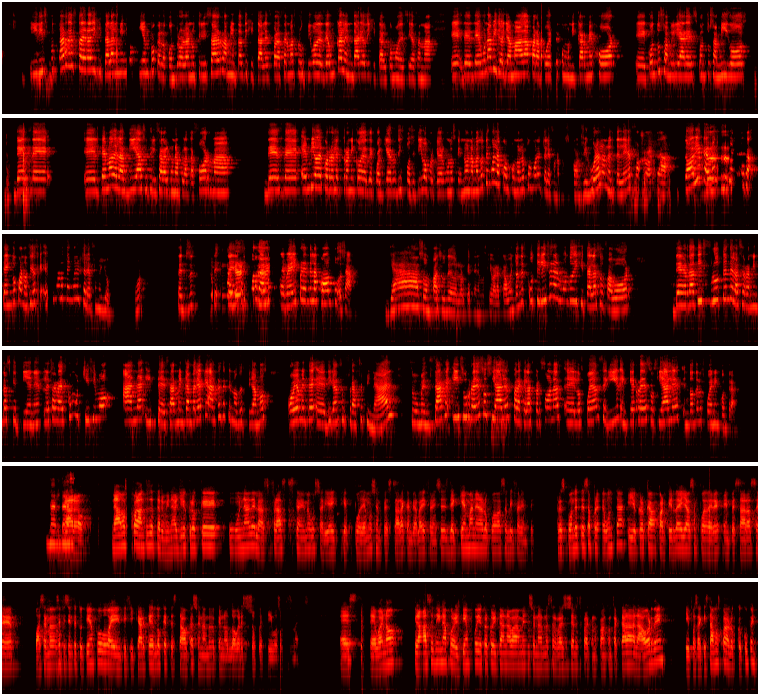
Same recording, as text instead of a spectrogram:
y disfrutar de esta era digital al mismo tiempo que lo controlan, utilizar herramientas digitales para ser más productivo desde un calendario digital, como decía Sana, eh, desde una videollamada para poderte comunicar mejor eh, con tus familiares, con tus amigos, desde el tema de las guías, utilizar alguna plataforma, desde envío de correo electrónico desde cualquier dispositivo, porque hay algunos que no, nada más lo tengo en la compu, no lo pongo en el teléfono, pues configúralo en el teléfono, o sea, todavía que además, o sea, tengo conocidos que esto no lo tengo en el teléfono y yo, ¿por? O sea, entonces, tienes que se ve y prende la compu, o sea, ya son pasos de dolor que tenemos que llevar a cabo. Entonces, utilicen el mundo digital a su favor, de verdad disfruten de las herramientas que tienen. Les agradezco muchísimo, Ana y César. Me encantaría que antes de que nos despidamos, obviamente eh, digan su frase final, su mensaje y sus redes sociales para que las personas eh, los puedan seguir. ¿En qué redes sociales? ¿En dónde los pueden encontrar? Claro. Nada más para antes de terminar, yo creo que una de las frases que a mí me gustaría y que podemos empezar a cambiar la diferencia es de qué manera lo puedo hacer diferente. Respóndete esa pregunta y yo creo que a partir de ella vas a poder empezar a hacer o hacer más eficiente tu tiempo o a identificar qué es lo que te está ocasionando que no logres tus objetivos o tus metas. Este, bueno, Gracias, Nina, por el tiempo. Yo creo que ahorita Ana va a mencionar nuestras redes sociales para que nos puedan contactar a la orden. Y pues aquí estamos para lo que ocupen.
